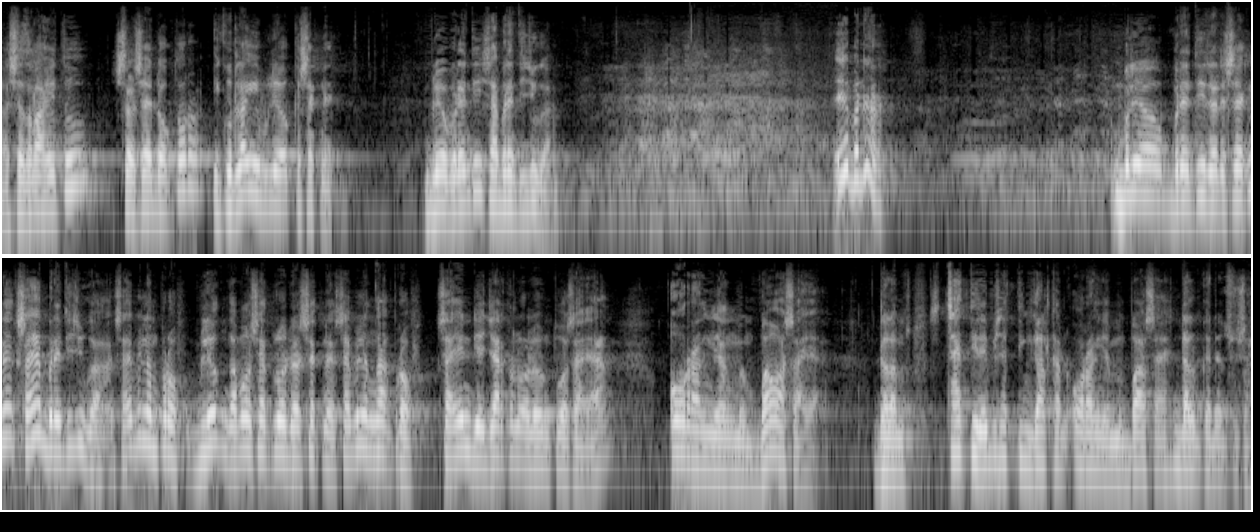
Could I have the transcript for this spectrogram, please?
Nah, setelah itu selesai dokter ikut lagi beliau ke seknek. Beliau berhenti, saya berhenti juga. Iya benar. Beliau berhenti dari seknek, saya berhenti juga. Saya bilang, Prof, beliau nggak mau saya keluar dari seknek. Saya bilang, nggak, Prof. Saya yang diajarkan oleh orang tua saya, orang yang membawa saya dalam saya tidak bisa tinggalkan orang yang membawa saya dalam keadaan susah.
